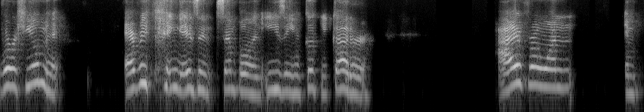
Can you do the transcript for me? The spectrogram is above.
We're human. Everything isn't simple and easy and cookie cutter. I, for one, am,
